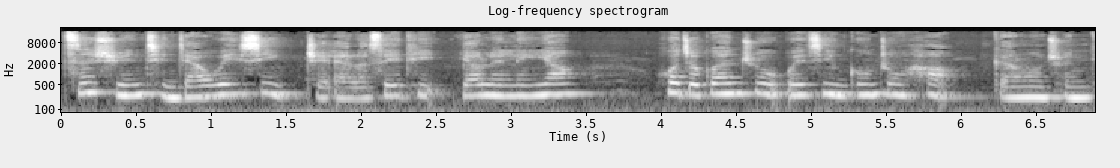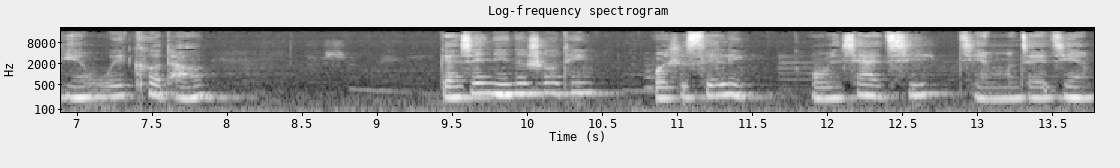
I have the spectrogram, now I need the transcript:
咨询请加微信 jlct 幺零零幺，或者关注微信公众号“甘露春天微课堂”。感谢您的收听，我是 C e l i n e 我们下期节目再见。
